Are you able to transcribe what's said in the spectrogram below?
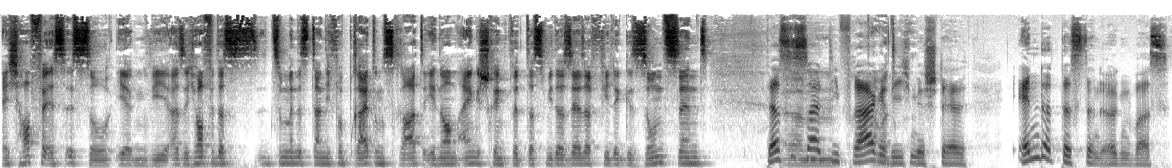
Ich hoffe, es ist so irgendwie. Also ich hoffe, dass zumindest dann die Verbreitungsrate enorm eingeschränkt wird, dass wieder sehr, sehr viele gesund sind. Das ist halt ähm, halt die Frage, die ich mir stelle. Ändert das denn irgendwas?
